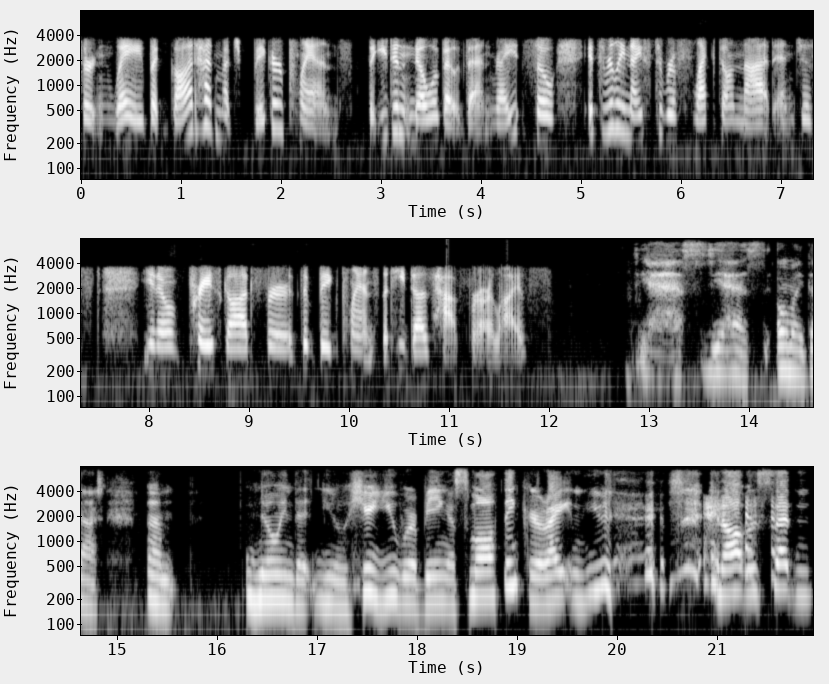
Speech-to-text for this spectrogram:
certain way, but God had much bigger plans that you didn't know about then, right? So it's really nice to reflect on that and just, you know, praise God for the big plans that He does have for our lives. Yes, yes. Oh my gosh. Um, knowing that you know here you were being a small thinker right? And you and all of a sudden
